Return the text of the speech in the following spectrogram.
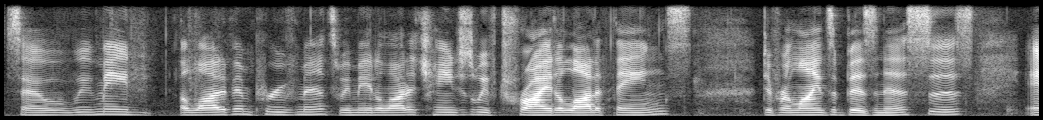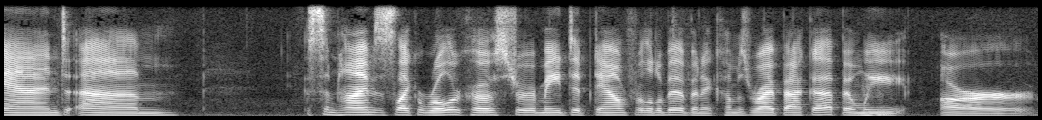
So we've made a lot of improvements. We made a lot of changes. We've tried a lot of things, different lines of businesses, and um, sometimes it's like a roller coaster. It may dip down for a little bit, but it comes right back up, and we are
